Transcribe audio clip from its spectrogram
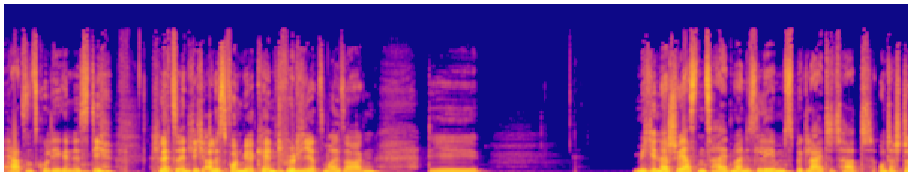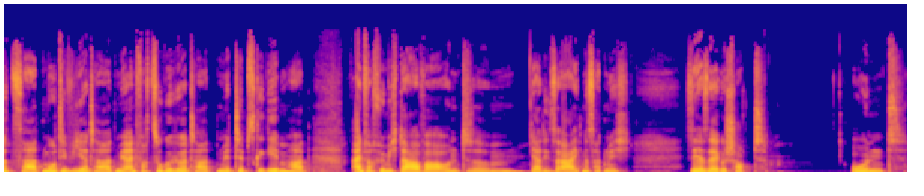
Herzenskollegin ist, die letztendlich alles von mir kennt, würde ich jetzt mal sagen, die mich in der schwersten Zeit meines Lebens begleitet hat, unterstützt hat, motiviert hat, mir einfach zugehört hat, mir Tipps gegeben hat, einfach für mich da war. Und ähm, ja, dieses Ereignis hat mich sehr, sehr geschockt. Und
